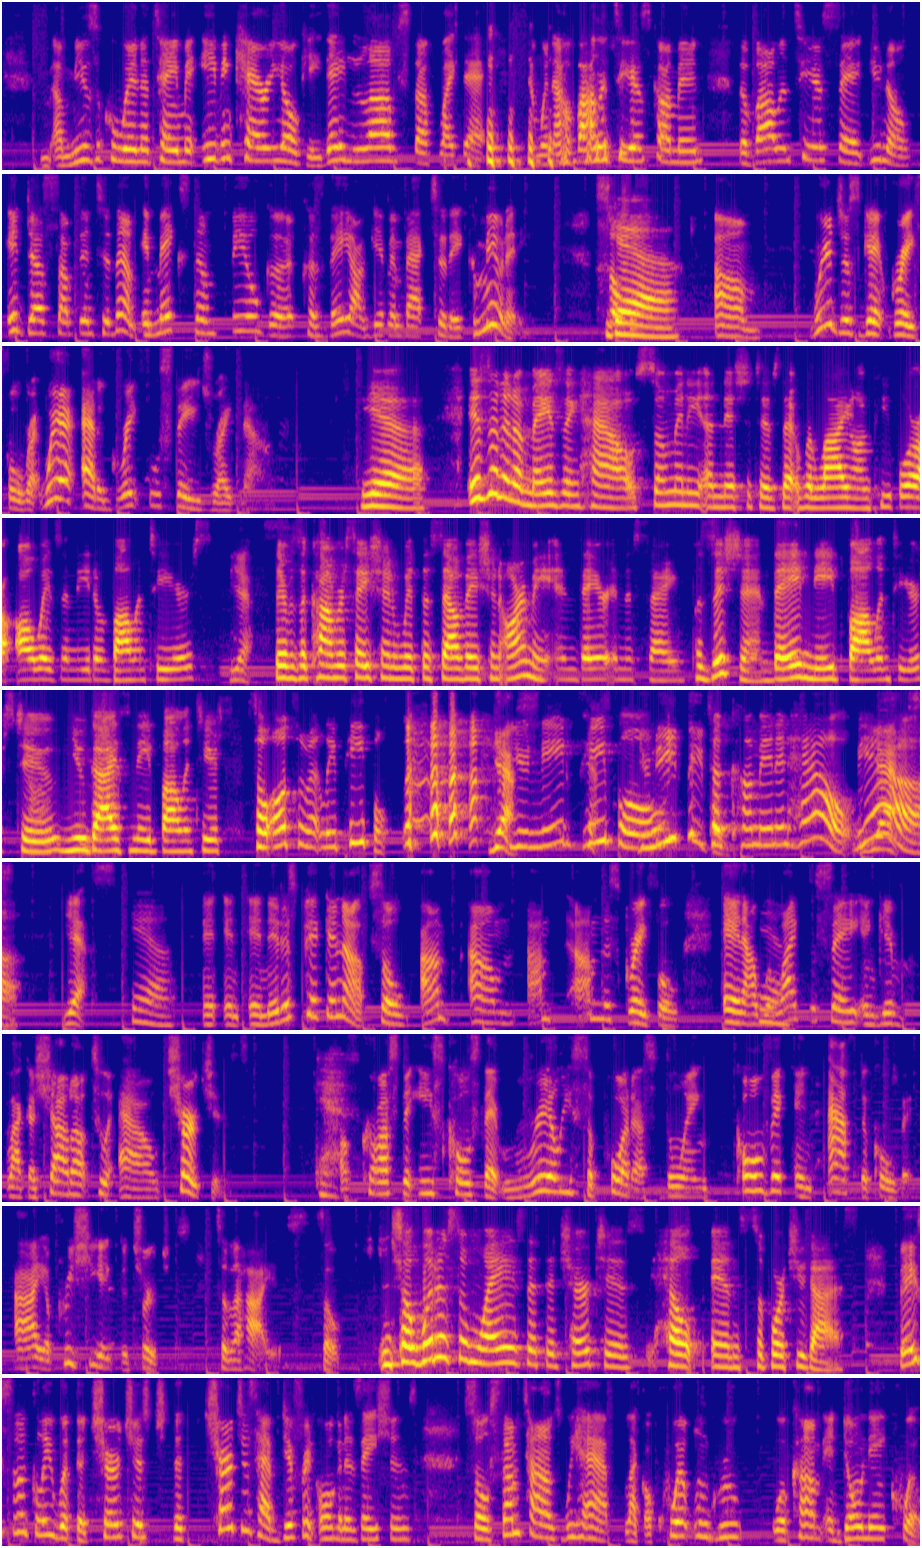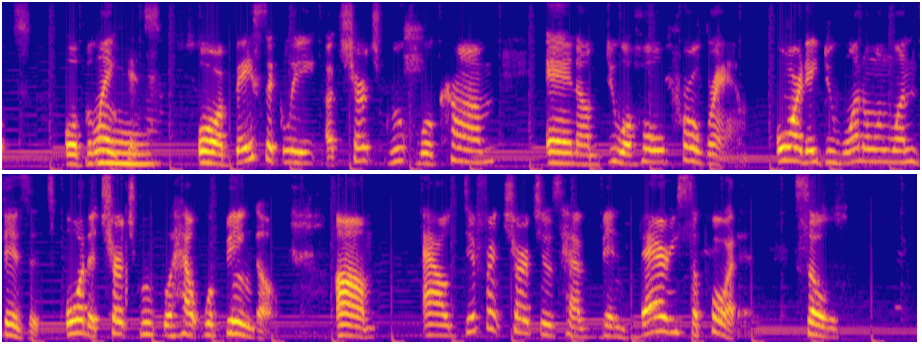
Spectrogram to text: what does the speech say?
a musical entertainment, even karaoke. They love stuff like that. and when our volunteers come in, the volunteers said, you know, it does something to them. It makes them feel good because they are giving back to their community. So yeah. Um, we're just get grateful, right? We're at a grateful stage right now. Yeah. Isn't it amazing how so many initiatives that rely on people are always in need of volunteers? Yes. There was a conversation with the Salvation Army, and they're in the same position. They need volunteers too. Oh, you guys need volunteers. So ultimately, people. yes. You need people. Yes. You need people to come in and help. Yeah. Yes. Yes. Yeah. And, and and it is picking up. So I'm um I'm I'm just grateful. And I would yeah. like to say and give like a shout out to our churches yes. across the East Coast that really support us during COVID and after COVID. I appreciate the churches to the highest. So, and so what are some ways that the churches help and support you guys? Basically, with the churches, the churches have different organizations. So sometimes we have like a quilting group will come and donate quilts or blankets. Mm. Or basically, a church group will come and um, do a whole program, or they do one-on-one visits, or the church group will help with bingo. Um, our different churches have been very supportive. So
